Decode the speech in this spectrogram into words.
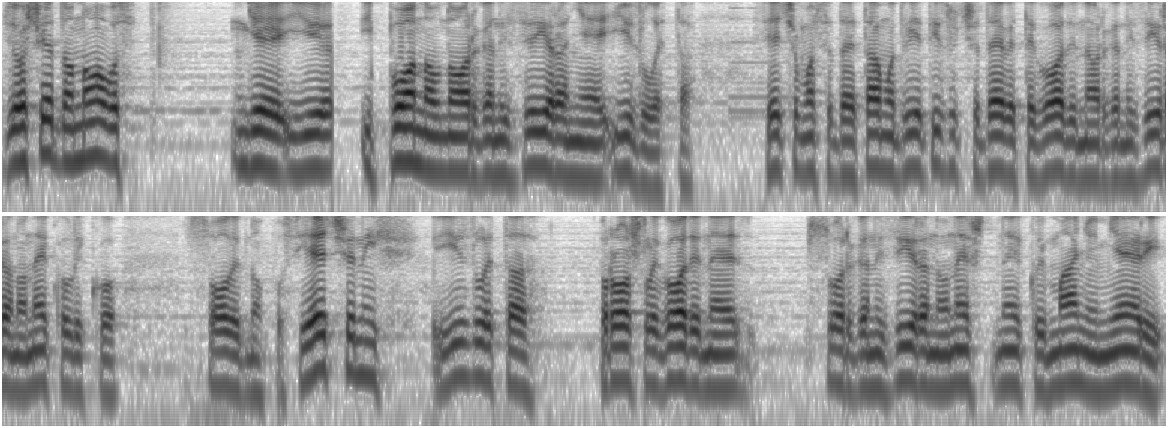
Još jedna novost je i, i ponovno organiziranje izleta. Sjećamo se da je tamo 2009. godine organizirano nekoliko solidno posjećenih izleta. Prošle godine su organizirano u nekoj manjoj mjeri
